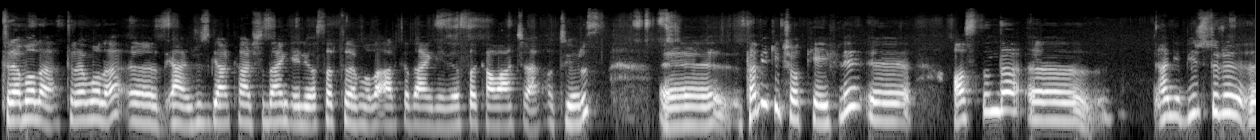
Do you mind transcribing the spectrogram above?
Tremola, tremola e, yani rüzgar karşıdan geliyorsa tremola, arkadan geliyorsa kavança atıyoruz. E, tabii ki çok keyifli. E, aslında e, hani bir sürü e,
